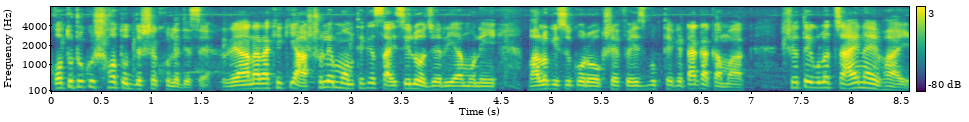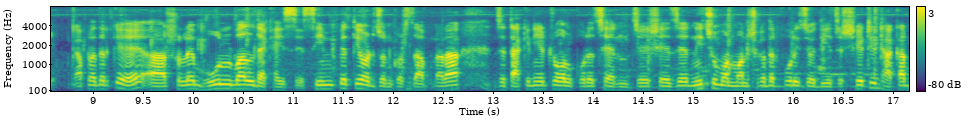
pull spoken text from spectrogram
কতটুকু সৎ উদ্দেশ্যে খুলে দিছে রেয়ানা রাখি কি আসলে মন থেকে চাইছিল যে, রিয়ামণি, ভালো কিছু করুক, সে ফেসবুক থেকে টাকা কামাক? সে তো এগুলো চায় নাই ভাই। আপনাদেরকে আসলে ভুলভাল দেখাইছে সিম্পেতি অর্জন করছে। আপনারা যে তাকে নিয়ে ট্রল করেছেন, যে সে যে নিচু মন মানসিকতার পরিচয় দিয়েছে, সেটি ঢাকার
